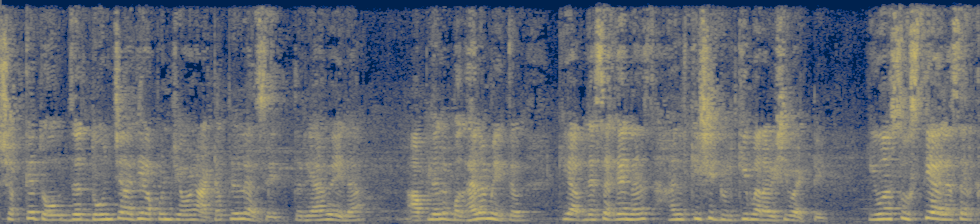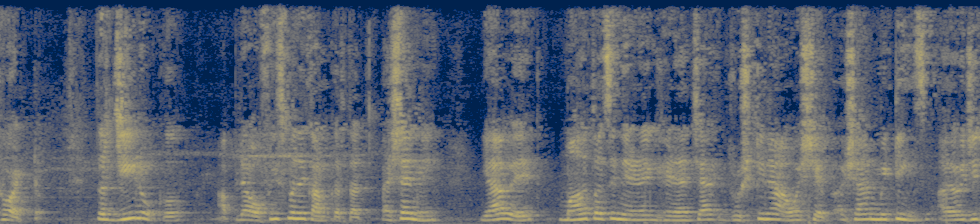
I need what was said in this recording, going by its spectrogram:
शक्यतो जर दोनच्या आधी आपण जेवण आटपलेलं असेल तर या वेळेला आपल्याला बघायला मिळतं की आपल्या सगळ्यांनाच हलकीशी डुलकी मारावीशी वाटते किंवा सुस्ती आल्यासारखं वाटतं. तर जी लोक आपल्या ऑफिसमध्ये काम करतात अशांनी या वेळेत महत्त्वाचे निर्णय घेण्याच्या दृष्टीने आवश्यक अशा मीटिंग्स आयोजित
